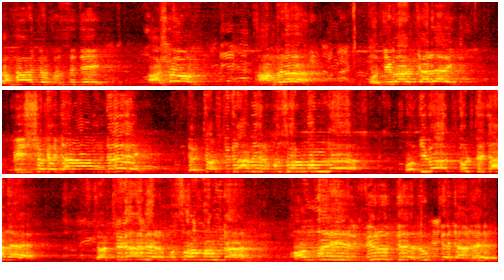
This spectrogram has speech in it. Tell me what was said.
সম্মানিত উপস্থিতি, আসুন আমরা প্রতিবাদ জানাই, বিশ্বকে জানান যে চট্টগ্রামের মুসলমানরা প্রতিবাদ করতে জানে। চট্টগ্রামের মুসলমানরা অন্যায়ের বিরুদ্ধে রুখতে জানে।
